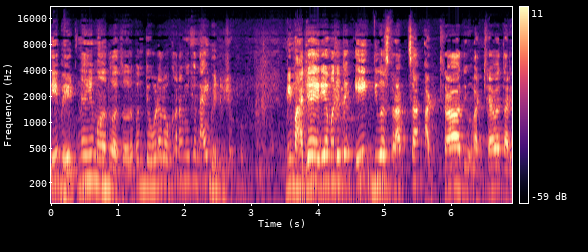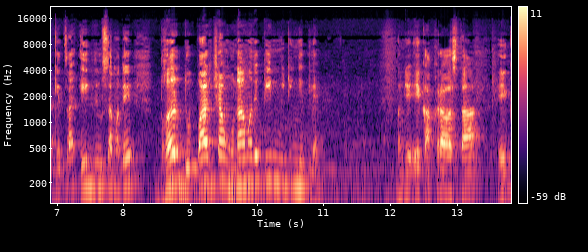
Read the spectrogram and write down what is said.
ते भेटणं हे महत्त्वाचं होतं. पण तेवढ्या लोकांना मी नाही भेटू शकलो. मी माझ्या एरियामध्ये तर एक दिवस रातचा अठरा दिव अठराव्या तारखेचा एक दिवसामध्ये भर दुपारच्या उन्हामध्ये तीन मिटिंग घेतल्या. म्हणजे एक अकरा वाजता एक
